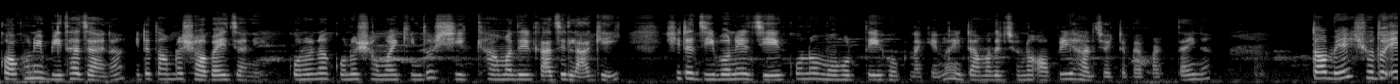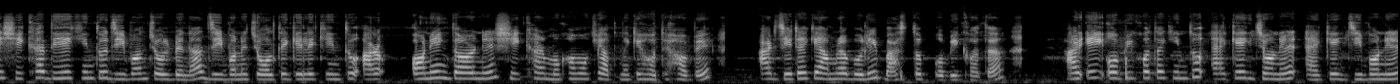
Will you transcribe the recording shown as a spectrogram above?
কখনোই বৃথা যায় না, এটা তো আমরা সবাই জানি। কোনো না কোনো সময় কিন্তু শিক্ষা আমাদের কাজে লাগেই, সেটা জীবনের যে কোনো মুহূর্তেই হোক না কেন, এটা আমাদের জন্য অপরিহার্য একটা ব্যাপার, তাই না? তবে শুধু এই শিক্ষা দিয়ে কিন্তু জীবন চলবে না, জীবনে চলতে গেলে কিন্তু আর অনেক ধরনের শিক্ষার মুখোমুখি আপনাকে হতে হবে। আর যেটাকে আমরা বলি বাস্তব অভিজ্ঞতা আর এই অভিজ্ঞতা কিন্তু এক একজনের এক এক জীবনের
